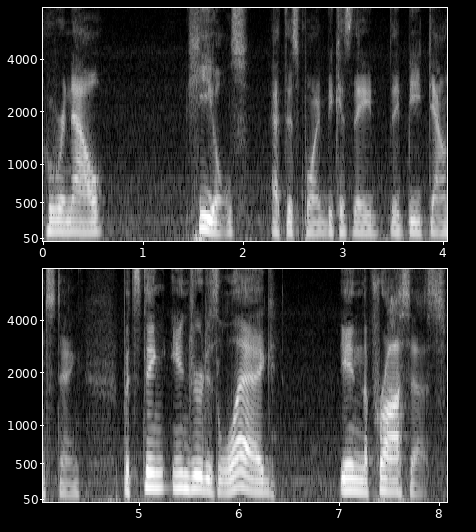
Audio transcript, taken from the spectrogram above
who are now heels at this point because they they beat down Sting. But Sting injured his leg in the process.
